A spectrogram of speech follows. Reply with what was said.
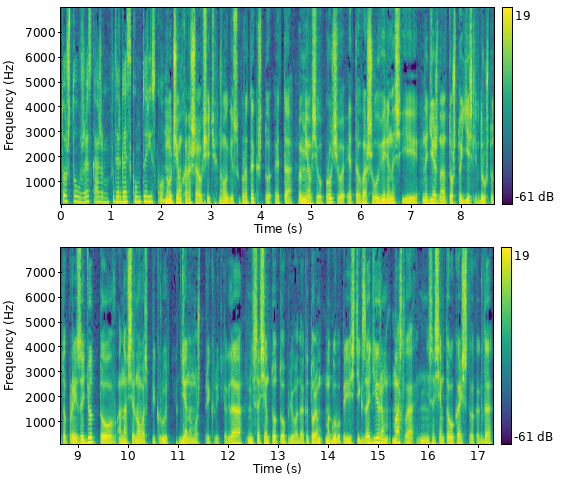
то, что уже, скажем, подвергается какому-то риску. Ну, чем хороша вообще технология Супротек, что это, помимо всего прочего, это ваша уверенность и надежда на то, что если вдруг что-то произойдет, то она все равно вас прикроет. Где она может прикрыть? Когда не совсем то топливо, да, которое могло бы привести к задирам, масло не совсем того качества, когда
